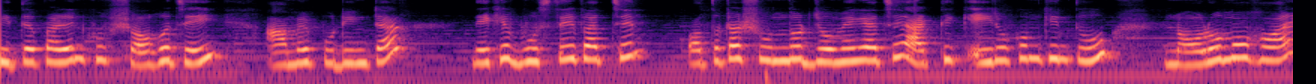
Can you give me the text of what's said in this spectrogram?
নিতে পারেন খুব সহজেই আমের পুডিংটা। দেখে বুঝতেই পাচ্ছেন কতটা সুন্দর জমে গেছে আর ঠিক এইরকম কিন্তু নরমও হয়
